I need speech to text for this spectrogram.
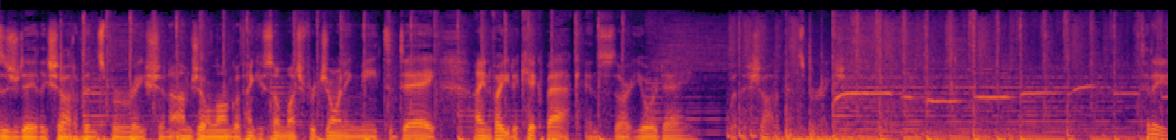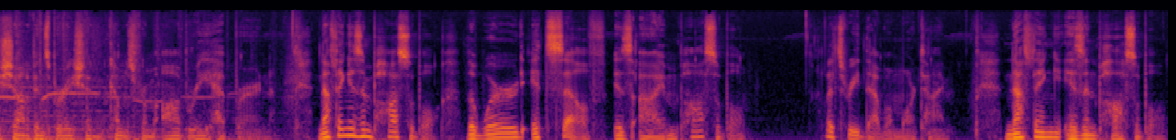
is your daily shot of inspiration. I'm Joe Longo. Thank you so much for joining me today. I invite you to kick back and start your day with a shot of inspiration. Today's shot of inspiration comes from Audrey Hepburn. Nothing is impossible. The word itself is I'm possible. Let's read that one more time. Nothing is impossible.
